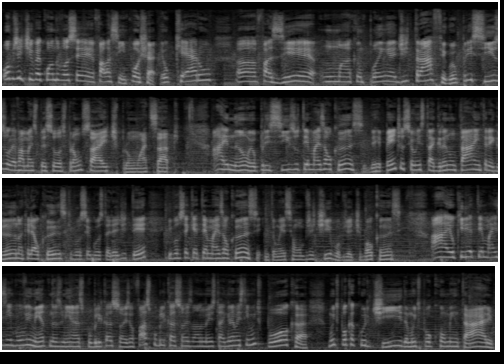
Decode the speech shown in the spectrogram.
O objetivo é quando você fala assim: Poxa, eu quero uh, fazer uma campanha de tráfego, eu preciso levar mais pessoas para um site, para um WhatsApp. Ai, não, eu preciso ter mais alcance. De repente, o seu Instagram não está entregando aquele alcance que você gostaria de ter e você quer ter mais alcance. Então, esse é um objetivo, objetivo alcance. Ah, eu queria ter mais envolvimento nas minhas publicações. Eu faço publicações lá no meu Instagram, mas tem muito pouca, muito pouca curtida, muito pouco comentário.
